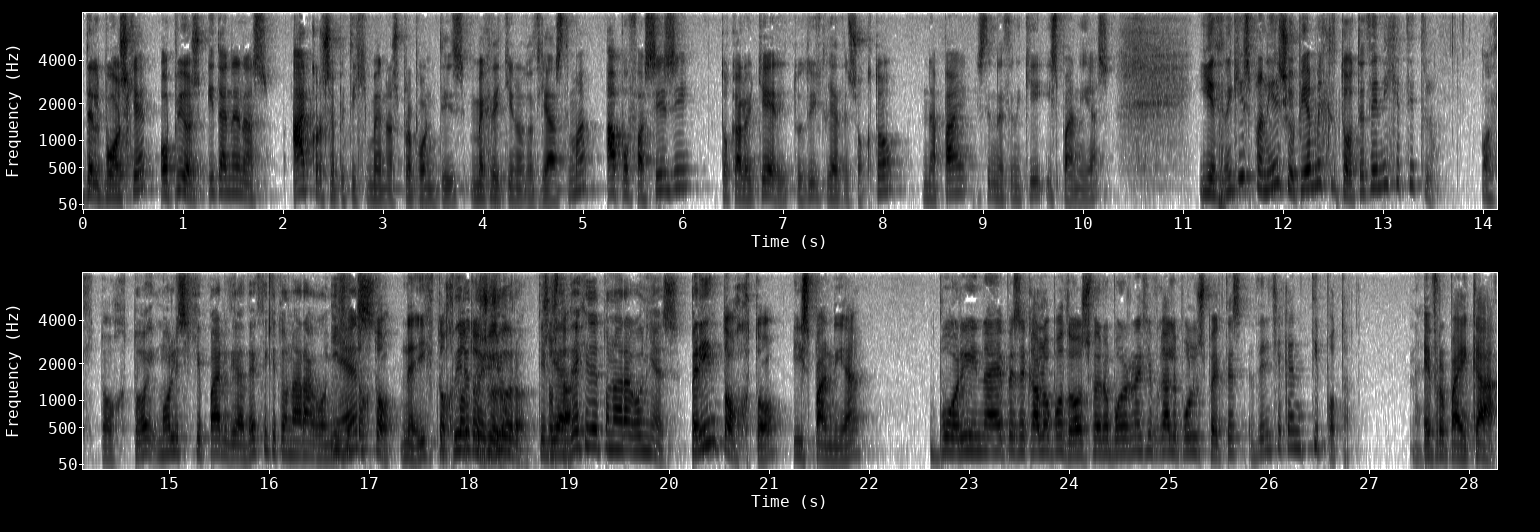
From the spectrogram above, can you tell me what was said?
Ντελμπόσχε, ο οποίος ήταν ένας άκρος επιτυχημένος προπονητής μέχρι εκείνο το διάστημα, αποφασίζει το καλοκαίρι του 2008 να πάει στην εθνική Ισπανίας. Η εθνική Ισπανία, η οποία μέχρι τότε δεν είχε τίτλο. Όχι, το 8, μόλις είχε πάρει διαδέχτη τον Αραγωνιές. Είχε το 8. Ναι, είχε το 8 πήρε το, το Euro. Euro. Και Σωστά. διαδέχεται τον Αραγωνιές. Πριν το 8 η Ισπανία μπορεί να έπαιζε καλό ποδόσφαιρο, μπορεί να είχε βγάλει πολλούς παίκτες, δεν είχε κάνει τίποτα. Ευρωπαϊκά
